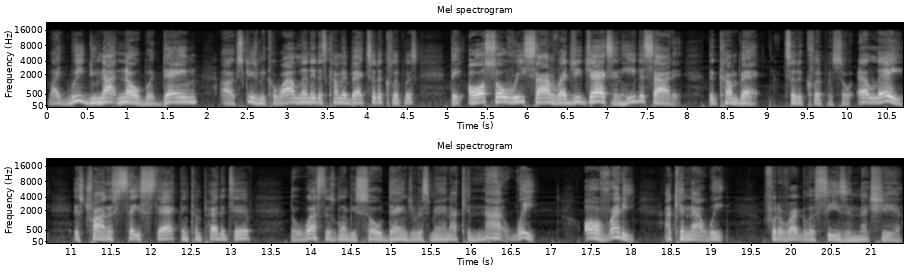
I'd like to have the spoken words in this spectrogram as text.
Like we do not know, but Dame, uh, excuse me, Kawhi Leonard is coming back to the Clippers. They also re-signed Reggie Jackson. He decided to come back to the Clippers. So LA is trying to stay stacked and competitive. The West is going to be so dangerous, man. I cannot wait. Already, I cannot wait for the regular season next year,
